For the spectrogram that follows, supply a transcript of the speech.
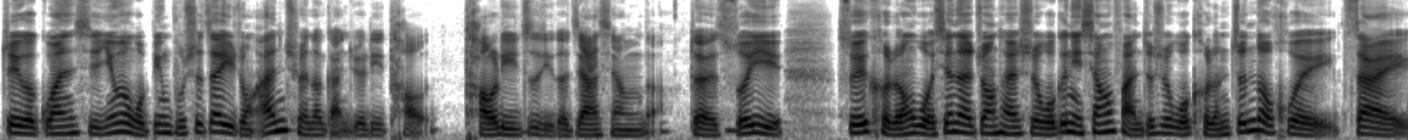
这个关系，因为我并不是在一种安全的感觉里逃逃离自己的家乡的，对，所以所以可能我现在状态是我跟你相反，就是我可能真的会在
